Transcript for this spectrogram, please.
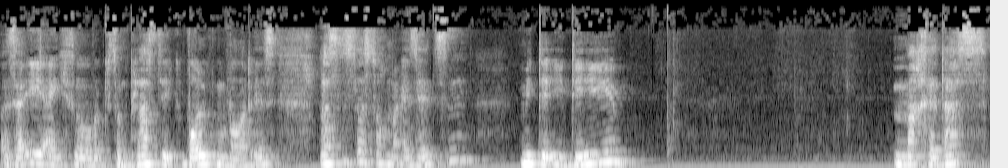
Was ja eh eigentlich so wirklich so ein Plastik-Wolkenwort ist. Lass uns das doch mal ersetzen mit der Idee, mache das,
